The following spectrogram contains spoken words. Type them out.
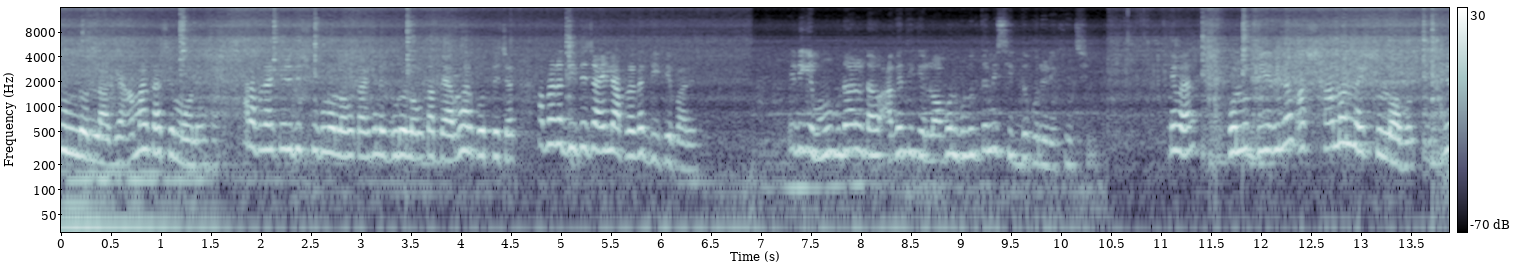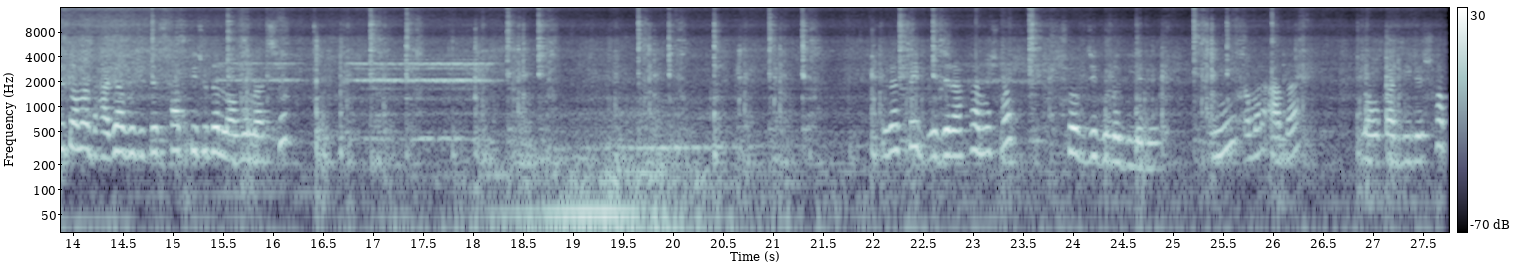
সুন্দর লাগে, আমার কাছে মনে হয়। আর আপনারা কেউ যদি শুকনো লঙ্কা, এখানে গুঁড়ো লঙ্কা ব্যবহার করতে চান, আপনারা দিতে চাইলে আপনারা দিতে পারেন। এদিকে মুগ ডালটাও আগে থেকে লবণ হলুদ আমি সিদ্ধ করে রেখেছি। এবার হলুদ দিয়ে দিলাম আর সামান্য একটু লবণ। যেহেতু আমার ভাজা ভুজিতে সব কিছুতে লবণ আছে। এবার সেই ভেজে রাখা আমি সব সবজিগুলো দিয়ে দিই। এমনি আমার আদা, লঙ্কা, জিরে সব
